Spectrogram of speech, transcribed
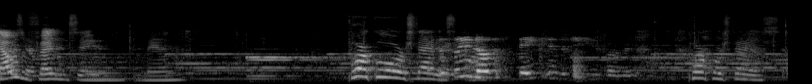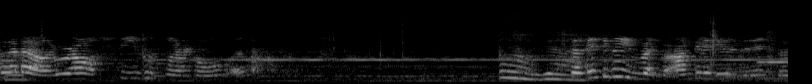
that was offensive, man. Parkour status. Just so you know, the steak is a cheeseburger. Parkour status. Well, we're all seasonal circles. Oh yeah. So basically, what I'm gonna do in the, in the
